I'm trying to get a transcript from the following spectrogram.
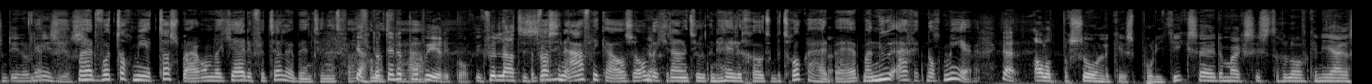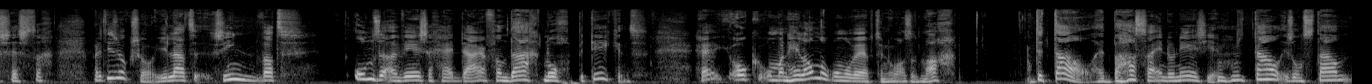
100.000 Indonesiërs. maar het wordt toch meer tastbaar, omdat jij de verteller bent in het, verhaal. ja, dat, dat probeer ik ook. Ik wil laten het zien... was in Afrika al zo, omdat je daar natuurlijk een hele grote betrokkenheid bij hebt. Maar nu eigenlijk nog meer. Ja, al het persoonlijke is politiek, zeiden de Marxisten geloof ik in de jaren 60. Maar het is ook zo. Je laat zien wat onze aanwezigheid daar vandaag nog betekent. ook om een heel ander onderwerp te noemen, als het mag. De taal, het Bahasa Indonesië. Mhm. Die taal is ontstaan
